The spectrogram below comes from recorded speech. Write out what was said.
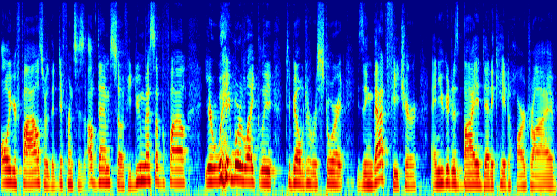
all your files or the differences of them. So if you do mess up a file, you're way more likely to be able to restore it using that feature. And you could just buy a dedicated hard drive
